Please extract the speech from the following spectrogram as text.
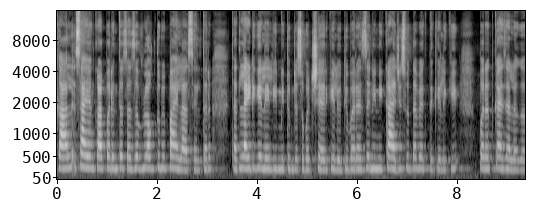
काल सायंकाळपर्यंतचा जर व्लॉग तुम्ही पाहिला असेल तर त्यात लाइट गेलेली मी तुमच्यासोबत शेअर केली होती. बऱ्याच जणींनी काळजीसुद्धा व्यक्त केली की परत काय झालं ग?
